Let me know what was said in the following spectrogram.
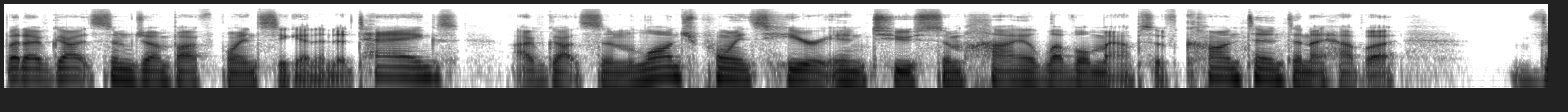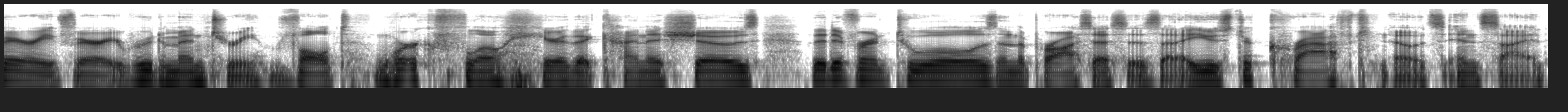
but I've got some jump off points to get into tags. I've got some launch points here into some high level maps of content, and I have a very, very rudimentary Vault workflow here that kind of shows the different tools and the processes that I use to craft notes inside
